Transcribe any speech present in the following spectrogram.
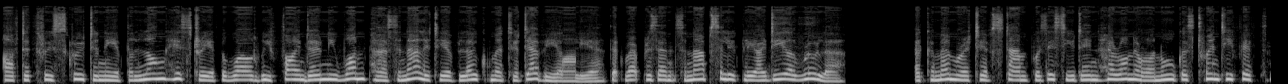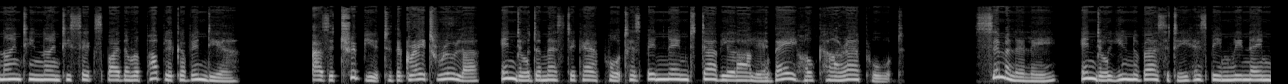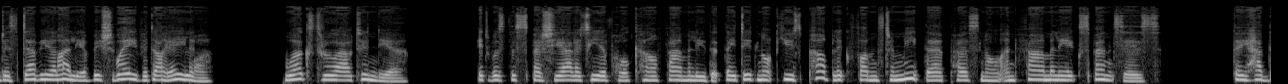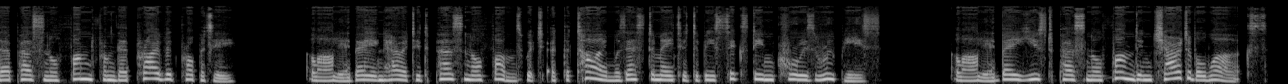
After through scrutiny of the long history of the world we find only one personality of Lokmata Devi Ahilya that represents an absolutely ideal ruler. A commemorative stamp was issued in her honour on August 25, 1996 by the Republic of India. As a tribute to the great ruler, Indore Domestic Airport has been named Devi Ahilya Bai Holkar Airport. Similarly, Indore University has been renamed as Devi Ahilya Vishwavidyalaya. Works throughout India. It was the speciality of Holkar family that they did not use public funds to meet their personal and family expenses. They had their personal fund from their private property. Ahilya Bai inherited personal funds which at the time was estimated to be 16 crores rupees. Ahilya Bai used personal fund in charitable works.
